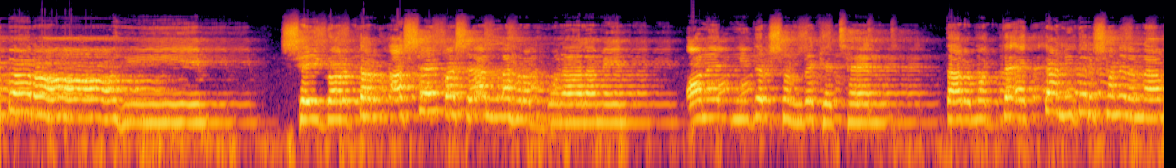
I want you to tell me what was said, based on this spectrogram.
ইব্রাহিম সেই ঘরটার আশেপাশে আল্লাহ রব্বুল আলামিন অনেক নিদর্শন রেখেছেন। তার মধ্যে একটা নিদর্শনের নাম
